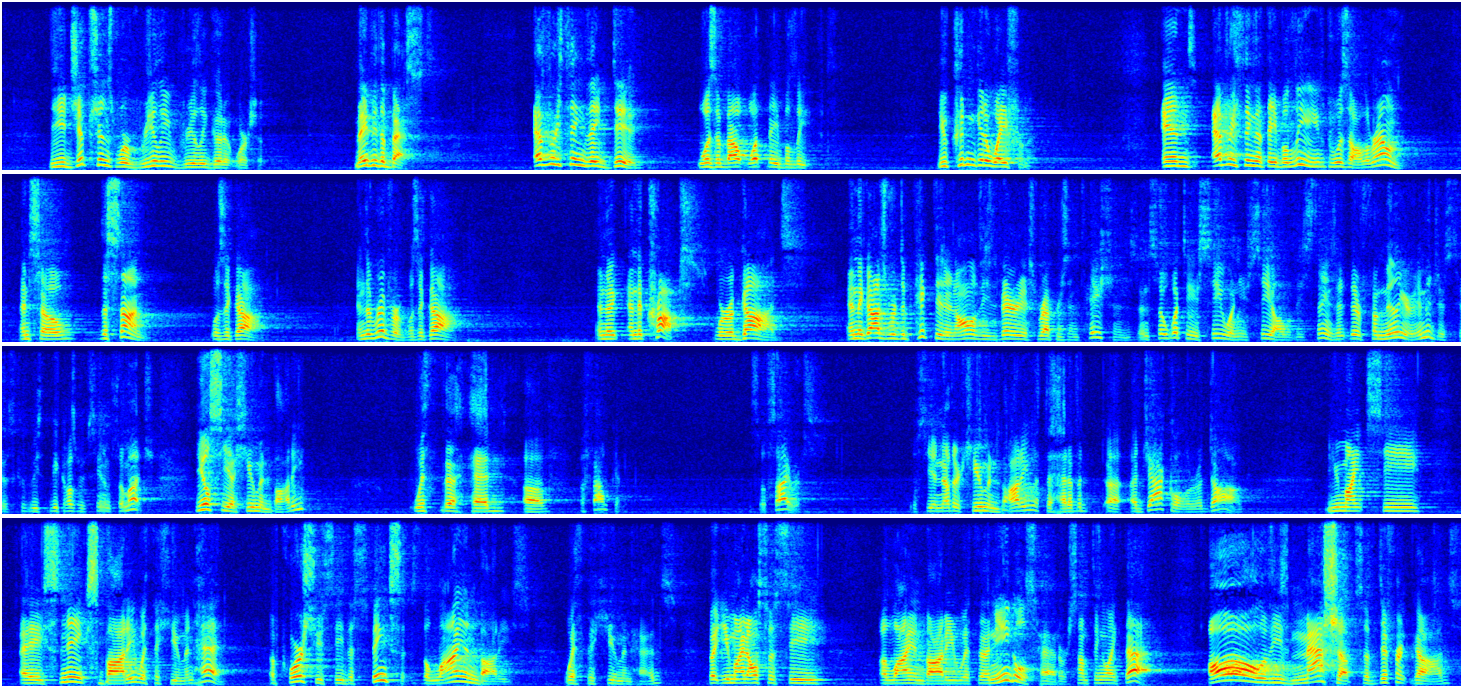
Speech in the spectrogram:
The Egyptians were really, really good at worship, maybe the best. Everything they did was about what they believed. You couldn't get away from it. And everything that they believed was all around them. And so the sun was a god, and the river was a god, and the, and the crops were gods. And the gods were depicted in all of these various representations. And so, what do you see when you see all of these things? They're familiar images to us because we've seen them so much. You'll see a human body with the head of a falcon. It's Osiris. You'll see another human body with the head of a, a jackal or a dog. You might see a snake's body with a human head. Of course, you see the sphinxes, the lion bodies with the human heads, but you might also see a lion body with an eagle's head or something like that. All of these mashups of different gods,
